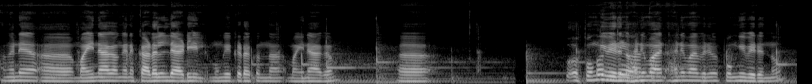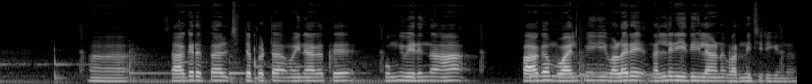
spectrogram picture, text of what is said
അങ്ങനെ മൈനാകം അങ്ങനെ കടലിന്റെ അടിയിൽ മുങ്ങിക്കിടക്കുന്ന മൈനാകം പൊങ്ങി വരുന്നു. ഹനുമാൻ ഹനുമാൻ വരുമ്പോൾ പൊങ്ങി വരുന്നു. സാഗരത്താൽ ചുറ്റപ്പെട്ട മൈനാകത്തെ പൊങ്ങി വരുന്ന ആ ഭാഗം വാൽമീകി വളരെ നല്ല രീതിയിലാണ് വർണിച്ചിരിക്കുന്നത്.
